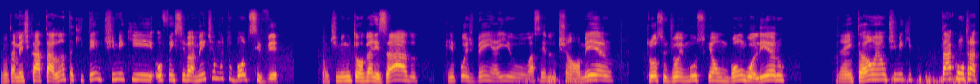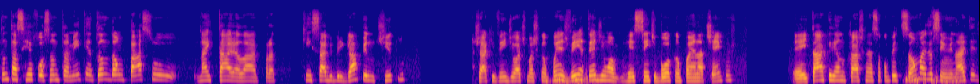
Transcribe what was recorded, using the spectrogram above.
juntamente com a Atalanta, que tem um time que ofensivamente é muito bom de se ver. É um time muito organizado, repôs bem aí o, a saída do Cristiano Romero, trouxe o Joey Musso, que é um bom goleiro. Né? Então é um time que está contratando, está se reforçando também, tentando dar um passo na Itália lá para quem sabe brigar pelo título, já que vem de ótimas campanhas, vem até de uma recente boa campanha na Champions. É, e está criando casca nessa competição, mas assim, o United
